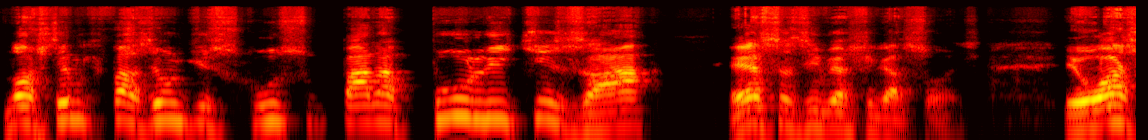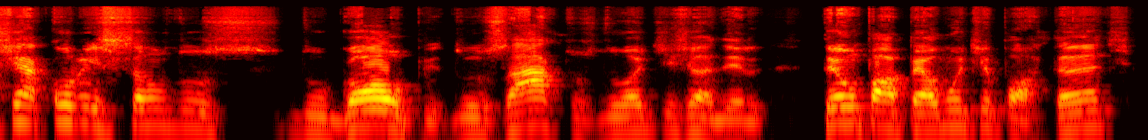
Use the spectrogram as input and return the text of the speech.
nós temos que fazer um discurso para politizar essas investigações. Eu acho que a comissão dos, do golpe, dos atos do 8 de janeiro, tem um papel muito importante.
